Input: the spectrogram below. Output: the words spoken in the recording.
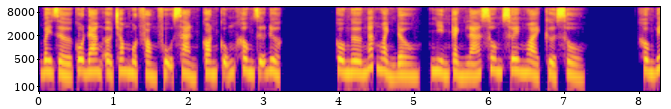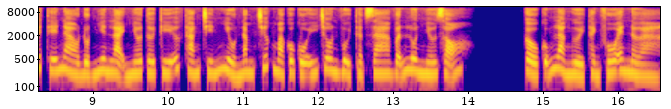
bây giờ cô đang ở trong một phòng phụ sản con cũng không giữ được. Cô ngơ ngác ngoảnh đầu, nhìn cành lá xôm xuê ngoài cửa sổ. Không biết thế nào đột nhiên lại nhớ tới ký ức tháng 9 nhiều năm trước mà cô cố ý chôn vùi thật ra vẫn luôn nhớ rõ. Cậu cũng là người thành phố N à.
